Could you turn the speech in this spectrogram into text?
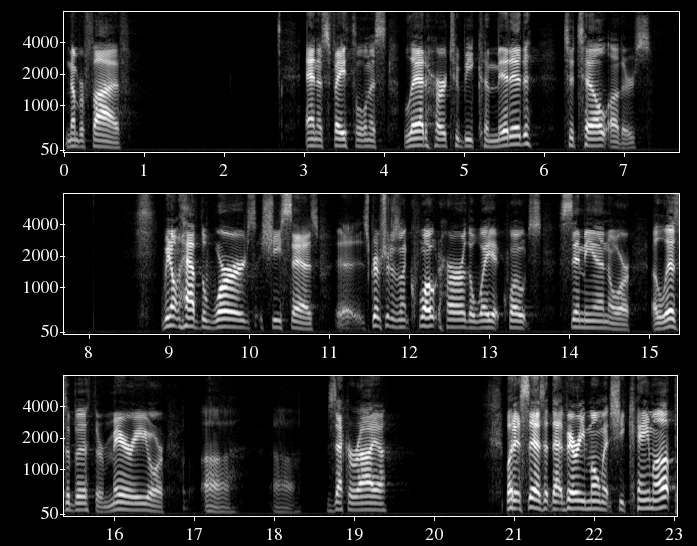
Number five, Anna's faithfulness led her to be committed to tell others. We don't have the words she says. Uh, scripture doesn't quote her the way it quotes Simeon or Elizabeth or Mary or uh, uh, Zechariah. But it says at that very moment she came up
